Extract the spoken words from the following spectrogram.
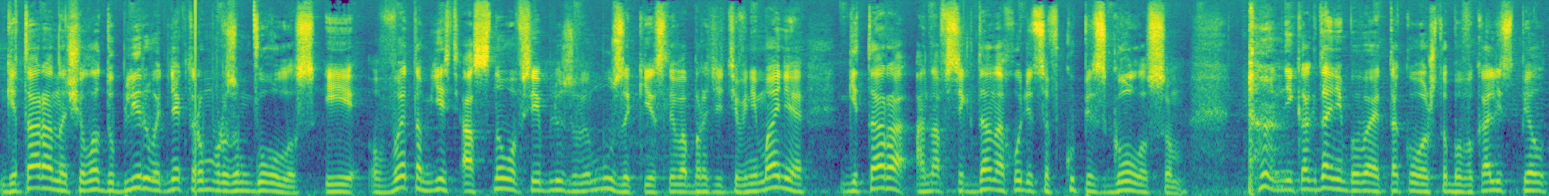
гитара начала дублировать некоторым образом голос. И в этом есть основа всей блюзовой музыки. Если вы обратите внимание, гитара, она всегда находится в купе с голосом. Никогда не бывает такого, чтобы вокалист пел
